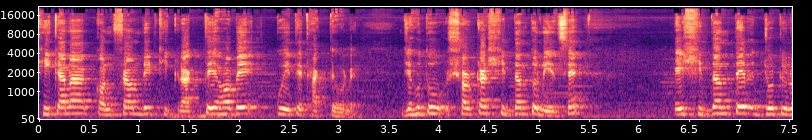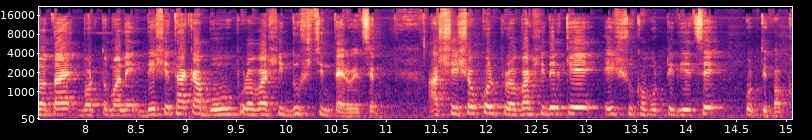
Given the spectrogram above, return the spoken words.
ঠিকানা কনফার্মলি ঠিক রাখতে হবে, কুয়েতে থাকতে হলে। যেহেতু সরকার সিদ্ধান্ত নিয়েছে, এই সিদ্ধান্তের জটিলতায় বর্তমানে দেশে থাকা বহু প্রবাসী দুশ্চিন্তায় রয়েছেন। আর সেই সকল প্রবাসীদেরকে এই সুখবরটি দিয়েছে কর্তৃপক্ষ।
